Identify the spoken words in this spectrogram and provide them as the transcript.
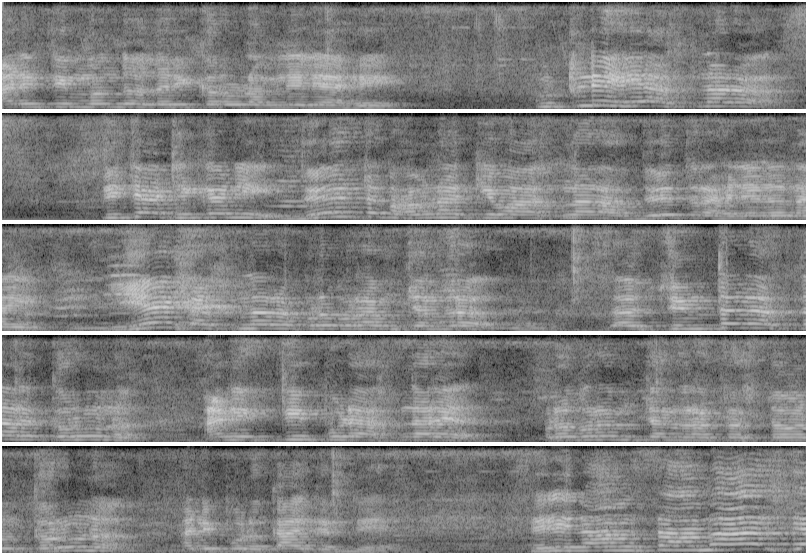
आणि ती मंदोदरी करू लागलेली आहे. कुठलीही असणारा तिच्या ठिकाणी द्वैत भावना किंवा असणारा द्वैत राहिलेला नाही. एक असणारा प्रभू रामचंद्र चिंतन असणारं करून आणि ती पुढे असणाऱ्या प्रभू रामचंद्राचं स्तवन करून आणि पुढे काय करते? श्रीराम सामर्थ्य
